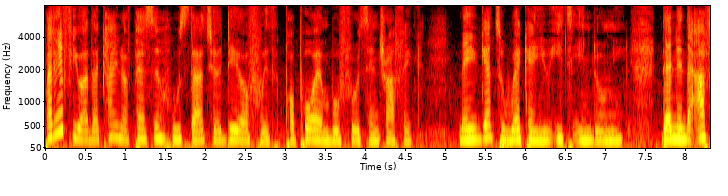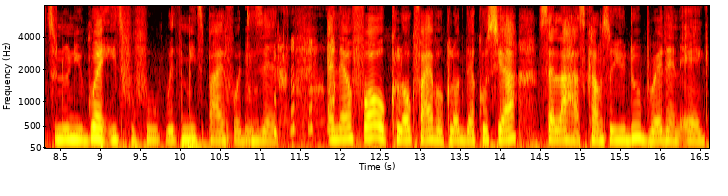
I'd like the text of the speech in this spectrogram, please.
But if you are the kind of person who starts your day off with pawpaw and bofrot in traffic, then you get to work and you eat indomie. Then in the afternoon you go and eat fufu with meat pie for dessert. and then four o'clock, five o'clock, the kosia seller has come. So you do bread and egg.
